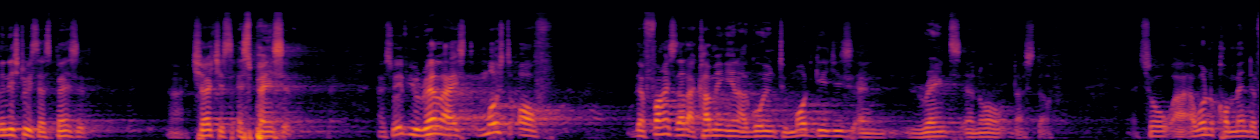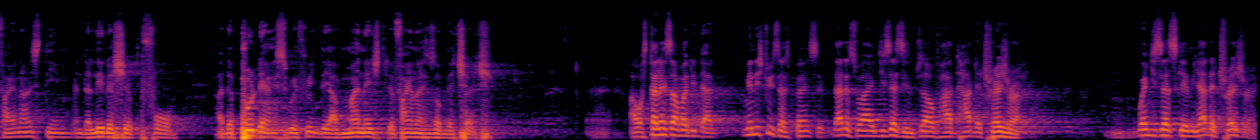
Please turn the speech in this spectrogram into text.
Ministry is expensive. Uh, church is expensive. And so if you realized most of the funds that are coming in are going to mortgages and rent and all that stuff. So I, I want to commend the finance team and the leadership for uh, the prudence with which they have managed the finances of the church. Uh, I was telling somebody that ministry is expensive. That is why Jesus himself had had a treasurer. Mm. When Jesus came, he had a treasurer.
